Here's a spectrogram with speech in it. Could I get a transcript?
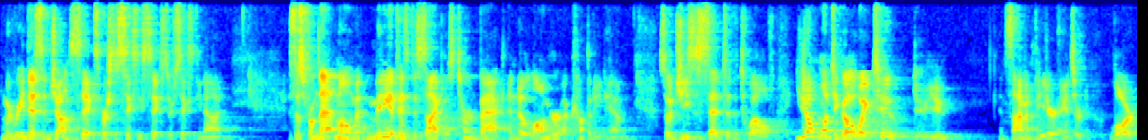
And we read this in John 6, verses 66 through 69. It says, From that moment, many of his disciples turned back and no longer accompanied him. So Jesus said to the twelve, You don't want to go away too, do you? And Simon Peter answered, Lord,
